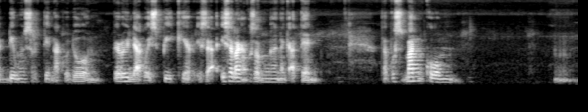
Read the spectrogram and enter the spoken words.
Nag-demonstrate din ako doon. Pero hindi ako speaker. Isa, isa lang ako sa mga nag-attend. Tapos Mancom. Hmm.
